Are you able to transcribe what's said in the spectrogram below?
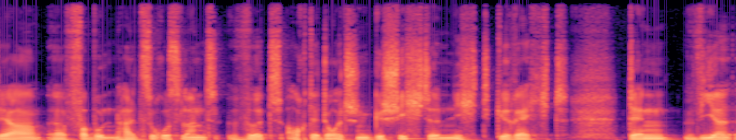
der äh, Verbundenheit zu Russland, wird auch der deutschen Geschichte nicht gerecht. Denn wir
